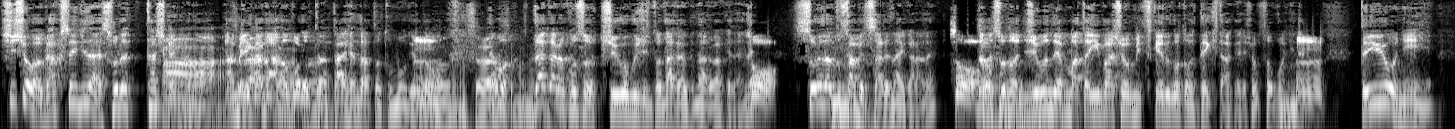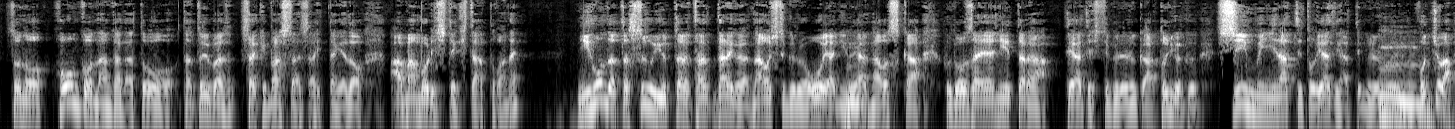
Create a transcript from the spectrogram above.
師匠は学生時代、それ確かにあの、アメリカのあの頃ってのは大変だったと思うけど、うん、でも、だからこそ中国人と仲良くなるわけだよね。そう。それだと差別されないからね。そう。だからその自分でまた居場所を見つけることができたわけでしょ、そこにね。うん、っていうように、その、香港なんかだと、例えばさっきバスターさん言ったけど、雨漏りしてきたとかね。日本だったらすぐ言ったら誰かが直してくれる。大家に直すか、不動産屋に言ったら手当てしてくれるか、とにかく親身になってとりあえずやってくれるんだけど、こっちは、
